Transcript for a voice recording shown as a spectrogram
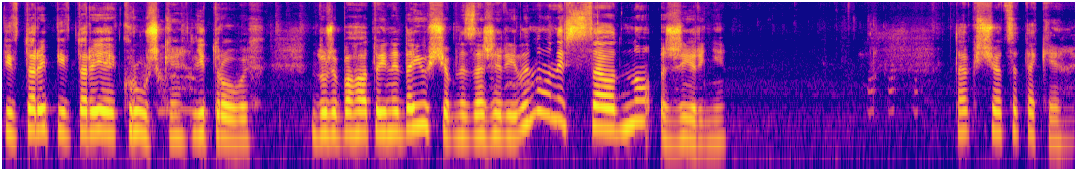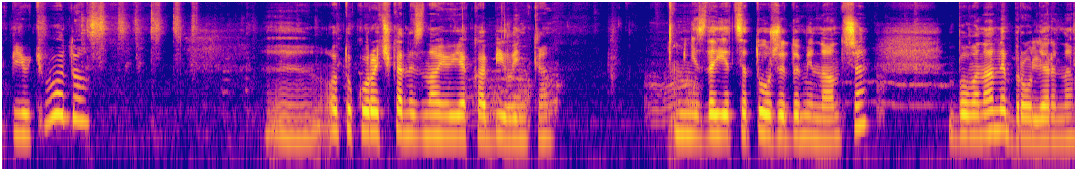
півтори-півтори кружки літрових. Дуже багато і не даю, щоб не зажиріли. Ну, вони все одно жирні. Так що це таке. П'ють воду. Е, От у курочка не знаю, яка біленька. Мені здається, теж домінантша, бо вона не бройлерна.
